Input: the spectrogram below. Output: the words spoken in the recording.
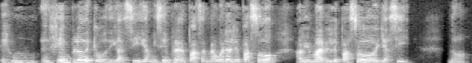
es un ejemplo de que vos digas, sí, a mí siempre me pasa, a mi abuela le pasó, a mi madre le pasó y así, ¿no?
